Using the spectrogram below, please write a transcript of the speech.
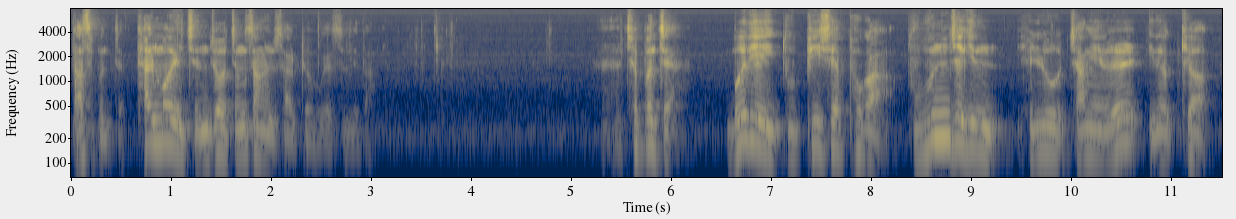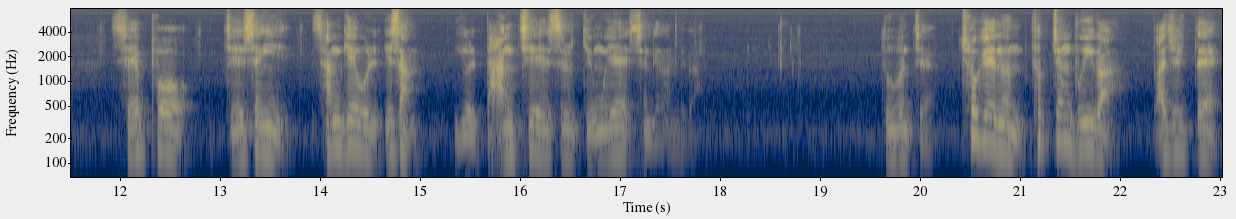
다섯 번째, 탈모의 전조 증상을 살펴보겠습니다. 첫 번째, 머리의 두피 세포가 부분적인 혈류 장애를 일으켜 세포 재생이 3개월 이상 이걸 방치했을 경우에 생겨납니다. 두 번째, 초기에는 특정 부위가 빠질 때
